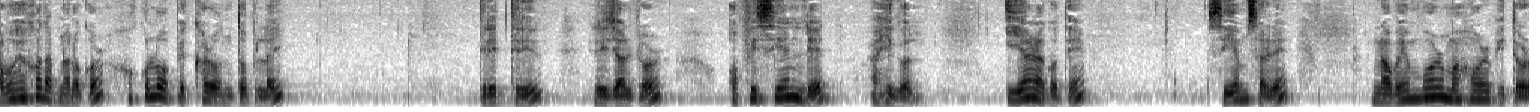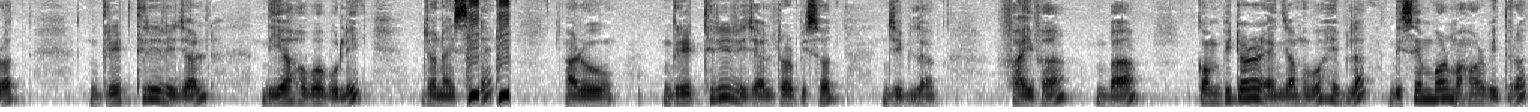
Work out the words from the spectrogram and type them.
অৱশেষত আপোনালোকৰ সকলো অপেক্ষাৰ অন্ত পেলাই গ্ৰেড থ্ৰীৰ ৰিজাল্টৰ অফিচিয়েল ডেট আহি গ'ল। ইয়াৰ আগতে চি এম ছাৰে নৱেম্বৰ মাহৰ ভিতৰত গ্ৰেড থ্ৰীৰ ৰিজাল্ট দিয়া হ'ব বুলি জনাইছিলে আৰু গ্ৰেড থ্ৰীৰ ৰিজাল্টৰ পিছত যিবিলাক ফাইভা বা কম্পিউটাৰৰ এক্সাম হ'ব সেইবিলাক ডিচেম্বৰ মাহৰ ভিতৰত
